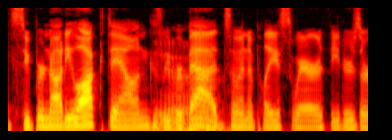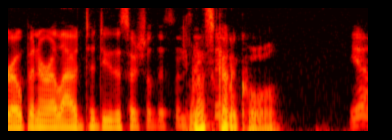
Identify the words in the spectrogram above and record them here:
super naughty lockdown because we were bad. So in a place where theaters are open or allowed to do the social distancing. That's kind of cool. yeah.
